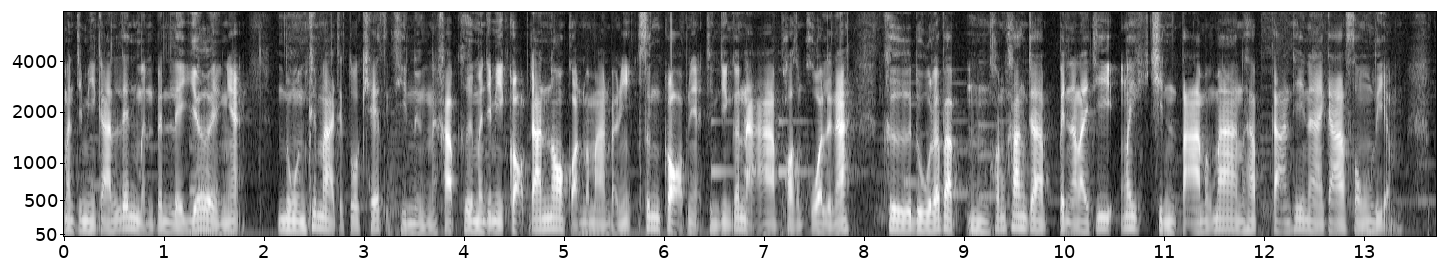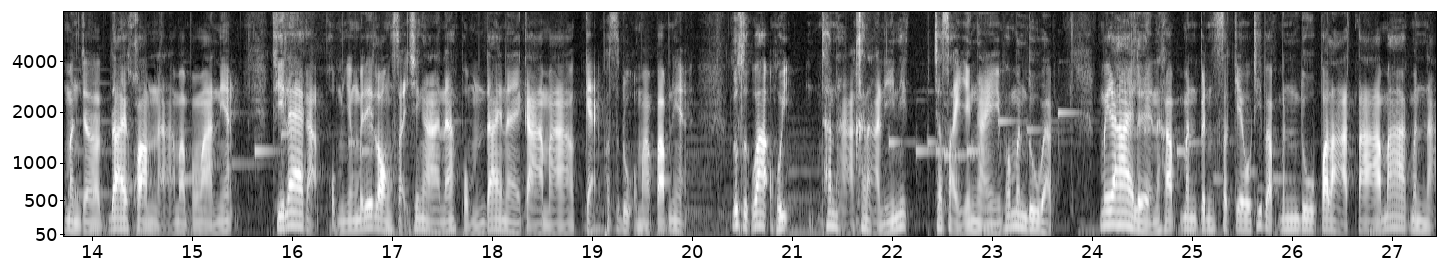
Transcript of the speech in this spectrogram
มันจะมีการเล่นเหมือนเป็นเลเยอร์อย่างเงี้ยนูนขึ้นมาจากตัวเคสอีกทีหนึ่งนะครับ คือมันจะมีกรอบด้านนอกก่อนประมาณแบบนี้ ซึ่งกรอบเนี่ยจริงๆก็หนาพอสมควรเลยนะ คือดูแล้วแบบค่อนข้างจะเป็นอะไรที่ไม่ชินตามากๆนะครับ การที่นาฬิกาทรงเหลี่ยม มันจะได้ความหนามาประมาณนี้ ทีแรกอะ่ะผมยังไม่ได้ลองใส่ใช้งานนะ ผมได้นาฬิกามาแกะพัสดุออกมาปั๊บเนี่ยรู้สึกว่าหุยถ้าหนาขนาดนี้นี่จะใส่ยังไง เพราะมันดูแบบไม่ได้เลยนะครับมันเป็นสเกลที่แบบมันดูประหลาดตามากมันหนา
